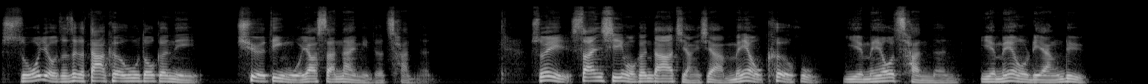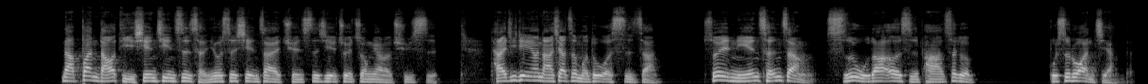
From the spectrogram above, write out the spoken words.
所有的这个大客户都跟你确定我要三奈米的产能，所以三星我跟大家讲一下，没有客户，也没有产能，也没有良率。那半导体先进制程又是现在全世界最重要的趋势，台积电要拿下这么多的市占，所以年成长十五到二十趴，这个不是乱讲的，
